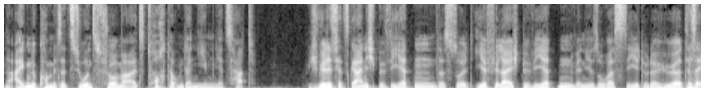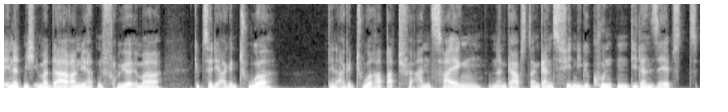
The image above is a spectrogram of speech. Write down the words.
eine eigene Kompensationsfirma als Tochterunternehmen jetzt hat. Ich will das jetzt gar nicht bewerten, das sollt ihr vielleicht bewerten, wenn ihr sowas seht oder hört. Das erinnert mich immer daran, wir hatten früher immer, gibt es ja die Agentur den Agenturrabatt für Anzeigen und dann gab es dann ganz findige Kunden, die dann selbst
